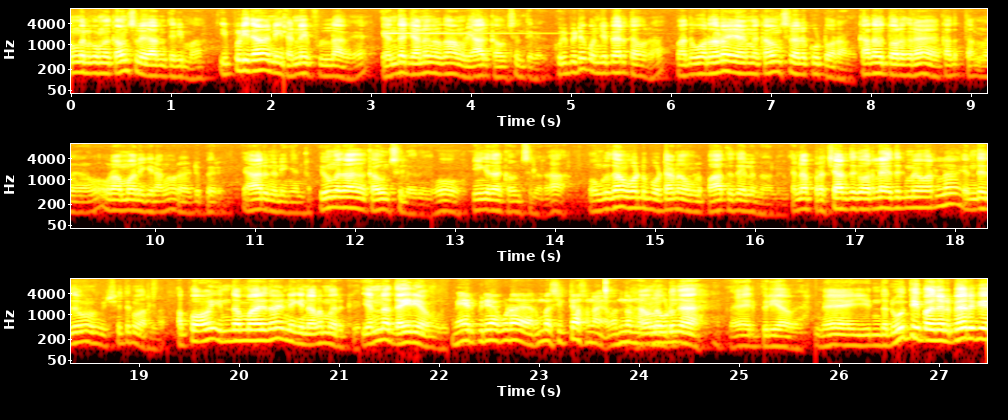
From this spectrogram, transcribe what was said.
உங்களுக்கு உங்கள் கவுன்சிலர் யாருன்னு தெரியுமா? இப்படி தான் நீங்கள் சென்னை ஃபுல்லாகவே எந்த ஜனங்களுக்கும் அவங்க யார் கவுன்சிலர் தெரியாது. குறிப்பிட்டு கொஞ்சம் பேர் தவிர அது ஒரு தடவை எங்கள் கவுன்சிலரை கூட்டு வராங்க. கதவு திறக்கிறேன் கதை தம் ஒரு அம்மா நிற்கிறாங்க ஒரு ரெண்டு பேர். யாருங்க நீங்கள் இவங்க தான் கவுன்சிலர் ஓ நீங்கள் தான் கவுன்சிலரா உங்களுக்கு தான் ஓட்டு போட்டா நான் உங்களை பார்த்ததே இல்லை நான். ஏன்னா பிரச்சாரத்துக்கு வரல எதுக்குமே வரல எந்த இதுவும் விஷயத்துக்கும் வரல. அப்போ இந்த மாதிரி தான் இன்னைக்கு நிலைமை இருக்கு. என்ன தைரியம் அவங்களுக்கு? மேயர் பிரியா கூட ரொம்ப ஸ்ட்ரிக்டாக சொன்னாங்க அவங்கள வந்துடணும் விடுங்க. மேயர் பிரியாவை. மே இந்த நூற்றி பதினேழு பேருக்கு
